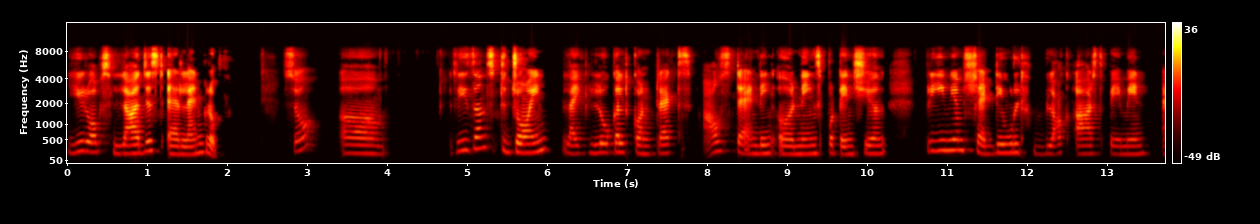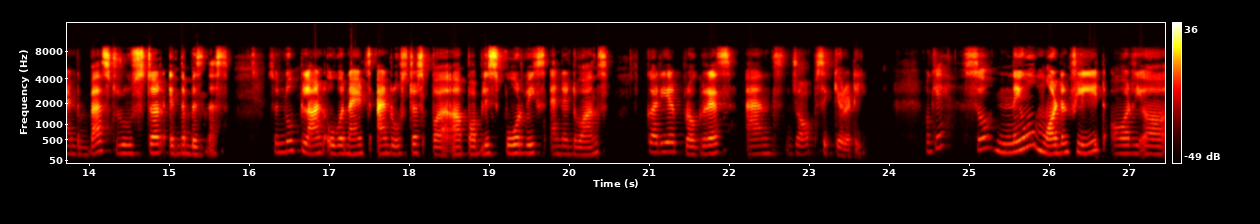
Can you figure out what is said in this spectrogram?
Europe's largest airline group. So um, reasons to join like local contracts outstanding earnings potential premium scheduled block hours payment and the best rooster in the business. So no planned overnights and roosters uh, published four weeks in advance career progress and job security. Okay so new modern fleet or uh,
